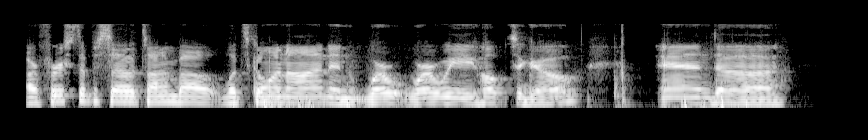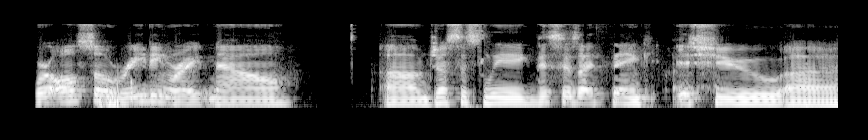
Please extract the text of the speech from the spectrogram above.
our first episode talking about what's going on and where where we hope to go. And uh we're also reading right now um justice league this is i think issue uh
